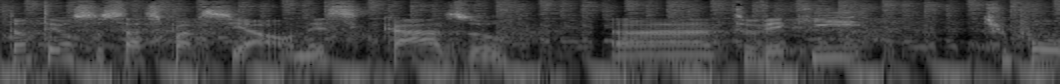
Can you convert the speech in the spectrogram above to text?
Então tem um sucesso parcial. Nesse caso, uh, tu vê que, tipo,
